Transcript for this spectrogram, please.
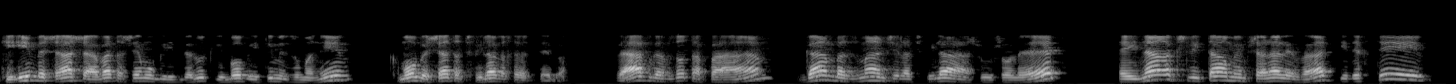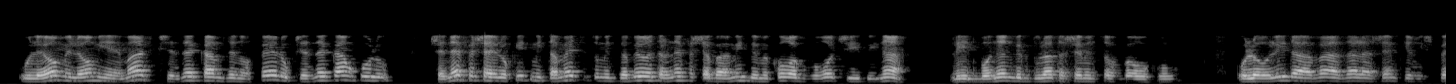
כי אם בשעה שאהבת השם הוא בהתגלות ליבו בעתים מזומנים, כמו בשעת התפילה וכיוצא בה. ואף גם זאת הפעם, גם בזמן של התפילה שהוא שולט, אינה רק שליטה וממשלה לבד, כי דכתיב ולאום מלאום יאמץ, כשזה קם זה נופל וכשזה קם כולו. שנפש האלוקית מתאמצת ומתגברת על נפש הבעמית במקור הגבורות שהיא בינה, להתבונן בגדולת השם אינסוף ברוך הוא, ולהוליד אהבה עזה להשם כרשפה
